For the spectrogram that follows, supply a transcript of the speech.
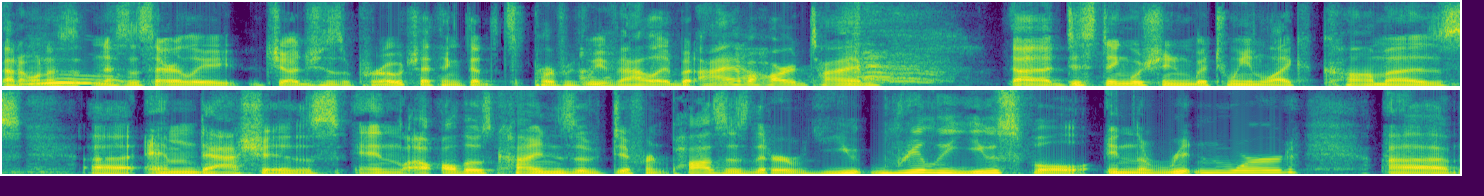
I don't want to necessarily judge his approach. I think that's perfectly valid, but I have a hard time uh, distinguishing between like commas, uh, em dashes, and all those kinds of different pauses that are u- really useful in the written word uh,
